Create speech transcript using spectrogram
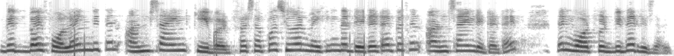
with by following with an unsigned keyword. For suppose you are making the data type as an unsigned data type, then what would be the result?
